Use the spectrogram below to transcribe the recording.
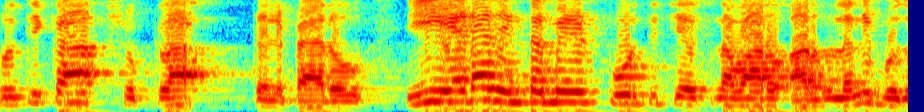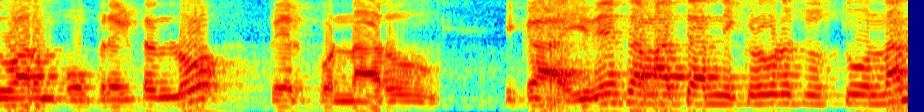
కృతికా శుక్లా తెలిపారు. ఈ ఏడాది ఇంటర్మీడియట్ పూర్తి చేసిన వారు అర్హులని బుధవారం ఓ ప్రకటనలో పేర్కొన్నారు. ఇక ఇదే సమాచారాన్ని ఇక్కడ కూడా చూస్తూ ఉన్నాం.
